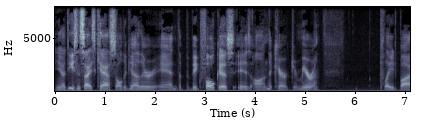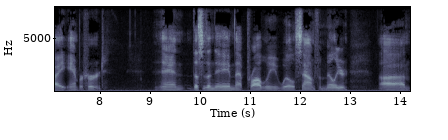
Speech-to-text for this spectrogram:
you know, decent sized cast altogether, and the big focus is on the character Mera, played by Amber Heard. And this is a name that probably will sound familiar. Um,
